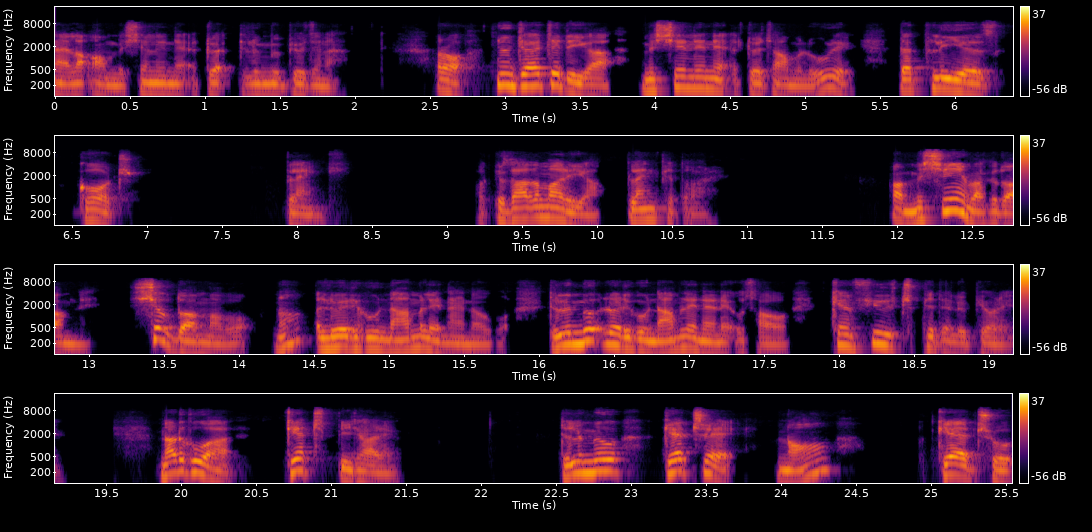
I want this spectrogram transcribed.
နိုင်လောက်အောင်မရှင်းလင်းတဲ့အတွက်ဒီလိုမျိုးပြောချင်တာအဲ့တော့ညွှန်ကြားချက်တွေကမရှင်းလင်းတဲ့အတွက်ကြောင့်မလို့တဲ့ the players got blank ကစားသမားတွေက blank ဖြစ်သွားတယ်ဟာမရှင်းရင်ဘာဖြစ်သွားမလဲရှုပ်သွားမှာပေါ့နော်အလွယ်တကူနားမလည်နိုင်တော့ပေါ့ဒီလိုမျိုးအလွယ်တကူနားမလည်နိုင်တဲ့ဥစ္စာကို confused ဖြစ်တယ်လို့ပြောတယ်နောက်တစ်ခုက get ပြီးထားတယ်ဒီလိုမျိုး get ရဲ့နော် get လို့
